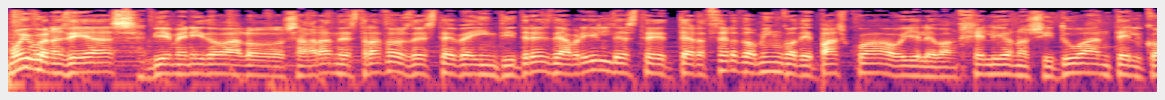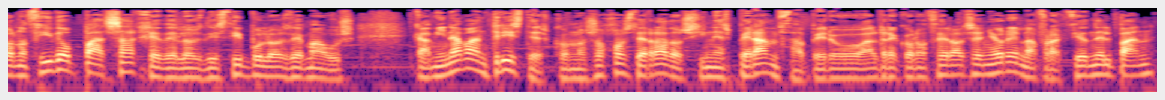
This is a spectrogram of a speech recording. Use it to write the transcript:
Muy buenos días, bienvenido a los a grandes trazos de este 23 de abril, de este tercer domingo de Pascua. Hoy el Evangelio nos sitúa ante el conocido pasaje de los discípulos de Maús. Caminaban tristes, con los ojos cerrados, sin esperanza, pero al reconocer al Señor en la fracción del pan,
